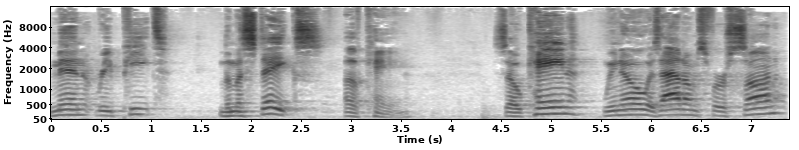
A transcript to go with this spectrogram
men repeat the mistakes of Cain. So, Cain, we know, is Adam's first son.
